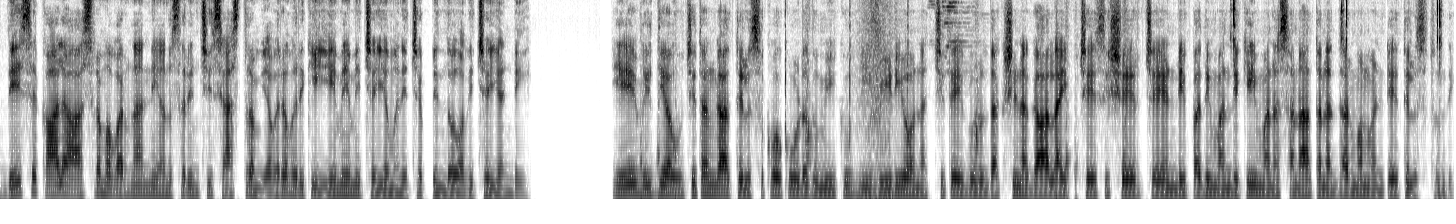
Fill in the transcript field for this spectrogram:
దేశకాల ఆశ్రమ వర్ణాన్ని అనుసరించి శాస్త్రం ఎవరెవరికి ఏమేమి చెయ్యమని చెప్పిందో అవి చెయ్యండి. ఏ విద్య ఉచితంగా తెలుసుకోకూడదు మీకు ఈ వీడియో నచ్చితే గురు దక్షిణగా లైక్ చేసి షేర్ చేయండి. పది మందికి మన సనాతన ధర్మం అంటే తెలుస్తుంది.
